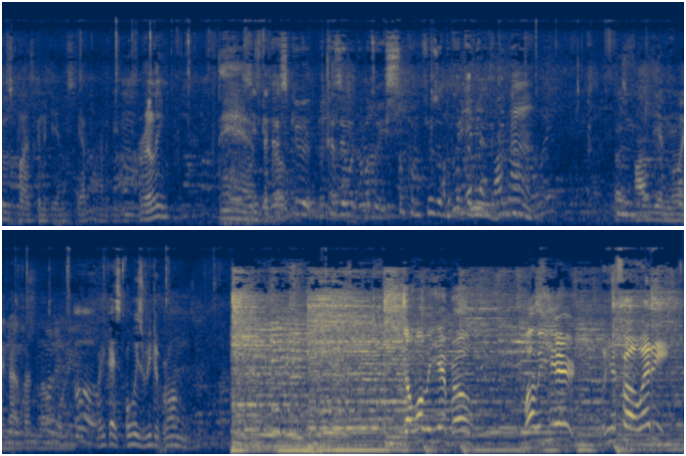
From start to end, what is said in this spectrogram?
those parts gonna be MC. I'm not gonna be MC. Mm. Really? Damn. He's the That's goat. good because they were also so confused with the book. It's Ollie and Moy, not Van Low Moy. Oh. Why you guys always read it wrong? So why we here, bro? Why we here? We're here for a wedding.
